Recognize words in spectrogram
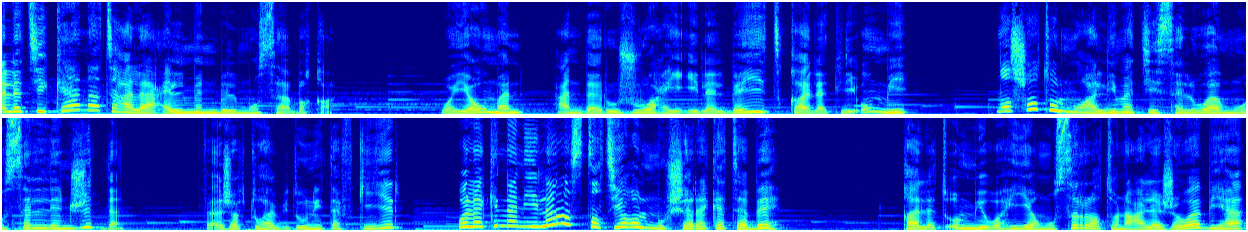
التي كانت على علم بالمسابقة. ويوما عند رجوعي إلى البيت قالت لأمي نشاط المعلمة سلوى مسل جدا فأجبتها بدون تفكير ولكنني لا أستطيع المشاركة به. قالت أمي وهي مصرة على جوابها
